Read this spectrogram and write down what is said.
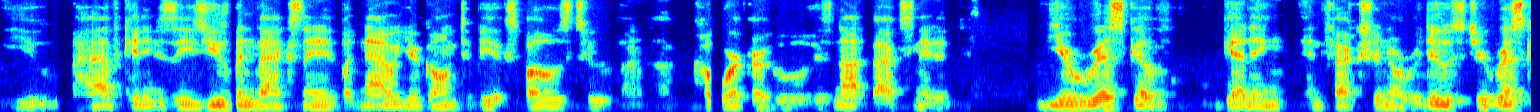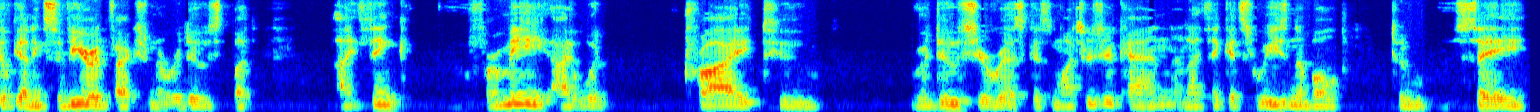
you have kidney disease, you've been vaccinated, but now you're going to be exposed to a, coworker who is not vaccinated, your risk of getting infection or reduced, your risk of getting severe infection or reduced. But I think for me, I would try to reduce your risk as much as you can. And I think it's reasonable to say,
